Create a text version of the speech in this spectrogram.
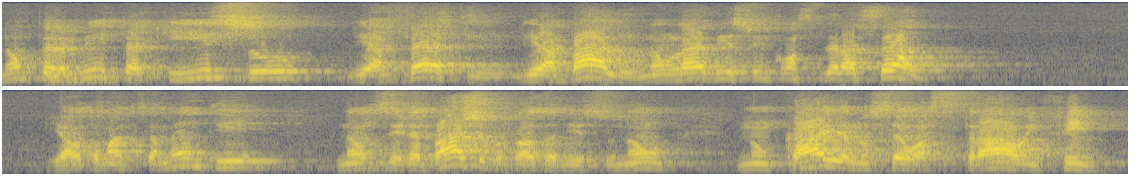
não permita que isso lhe afete, lhe abale, não leve isso em consideração. E automaticamente não se rebaixe por causa disso, não, não caia no seu astral, enfim.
